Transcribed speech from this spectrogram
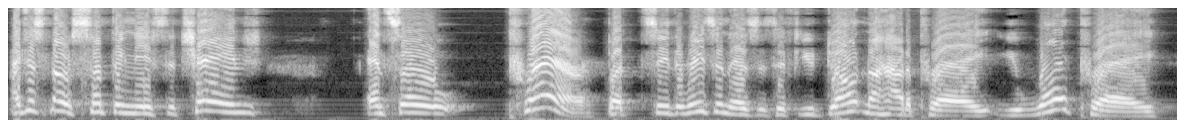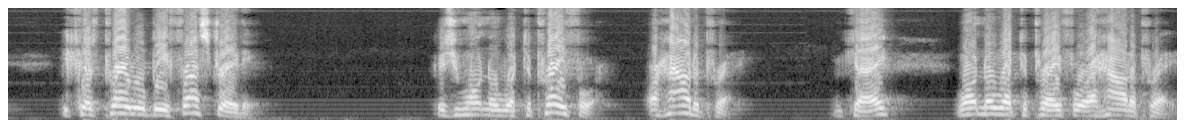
I just know something needs to change. And so prayer. But see, the reason is, is if you don't know how to pray, you won't pray because prayer will be frustrating. Because you won't know what to pray for or how to pray. Okay? Won't know what to pray for or how to pray.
